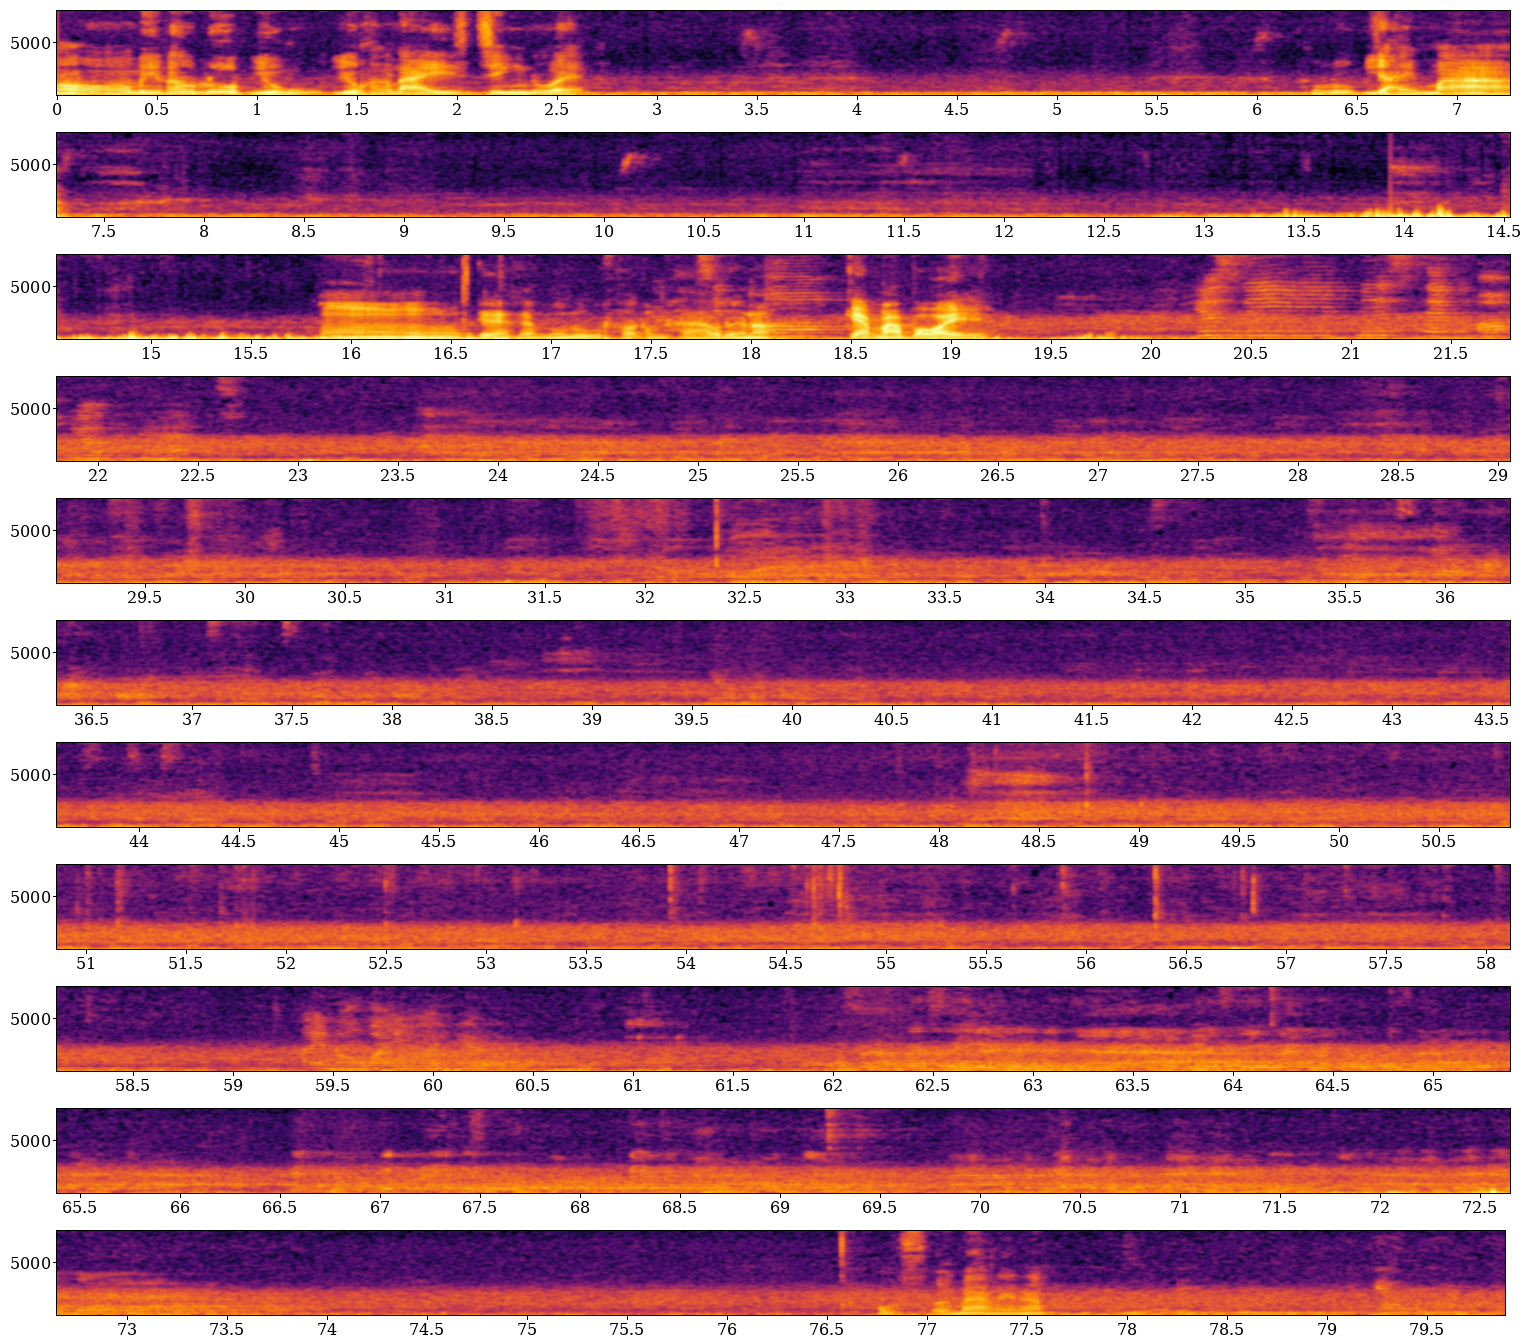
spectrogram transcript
อ๋อ มีพระรูปอยู่อยู่ข้างในจริงด้วย พระรูปใหญ่มาก อืม แกกันรู้ถอดรองเท้าด้วยเนาะ แกมาบ่อย Excuse me I know why you are here ได้สีได้เลยนะจ๊ะได้สีไหว้พระบรมสารีริกธาตุจ้ะเป็นความผิดไปในส่วนของแก้วมหาพรจ้ะตามที่จัดเป็นได้ในวันนี้นะจ๊ะรับได้เลยจ้ะ โอ้ สวยมากเลยเนาะแก้วประทานพร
